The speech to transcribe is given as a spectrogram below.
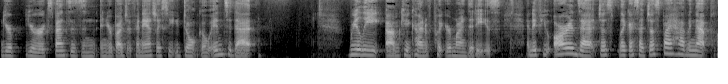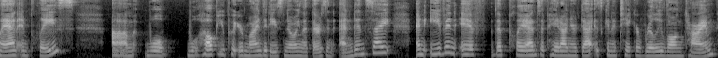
your your expenses and, and, your budget financially so you don't go into debt really um, can kind of put your mind at ease. And if you are in debt, just like I said, just by having that plan in place um, will will help you put your mind at ease knowing that there's an end in sight. And even if the plan to pay down your debt is going to take a really long time,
